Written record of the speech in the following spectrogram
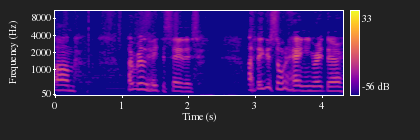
Um, I really hate to say this. I think there's someone hanging right there.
